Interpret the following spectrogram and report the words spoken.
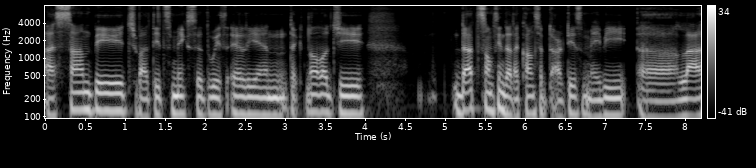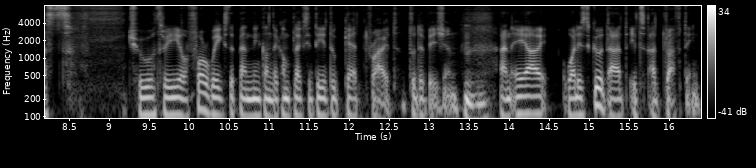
a sand beach, but it's mixed with alien technology. that's something that a concept artist maybe uh, lasts two, three, or four weeks, depending on the complexity to get right to the vision. And AI, what is good at, it's at drafting.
